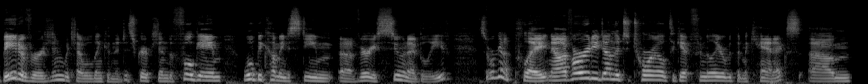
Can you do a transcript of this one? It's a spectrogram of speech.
beta version, which I will link in the description. The full game will be coming to Steam uh, very soon, I believe. So we're going to play. Now, I've already done the tutorial to get familiar with the mechanics. Um,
